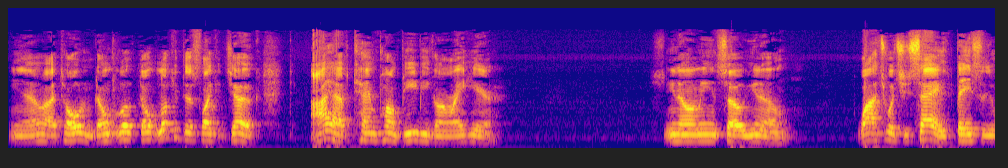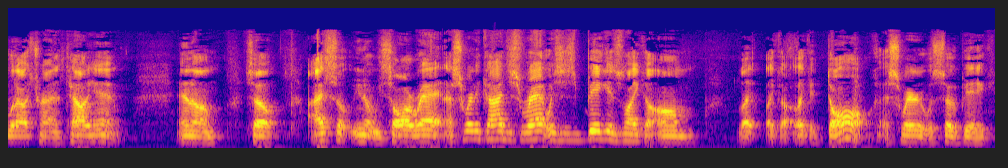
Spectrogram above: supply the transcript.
You know, I told him, Don't look don't look at this like a joke. I have ten pump BB gun right here. You know what I mean? So, you know, watch what you say is basically what I was trying to tell him. And um, so I saw, you know, we saw a rat. And I swear to God, this rat was as big as like a um, like like a like a dog. I swear it was so big.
